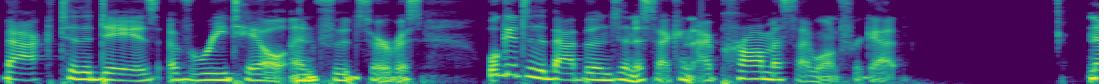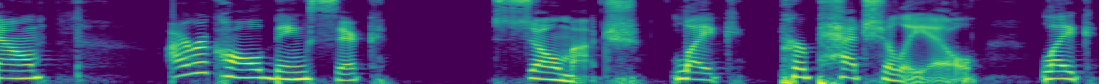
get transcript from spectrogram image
back to the days of retail and food service. We'll get to the baboons in a second. I promise I won't forget. Now, I recall being sick so much, like perpetually ill, like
